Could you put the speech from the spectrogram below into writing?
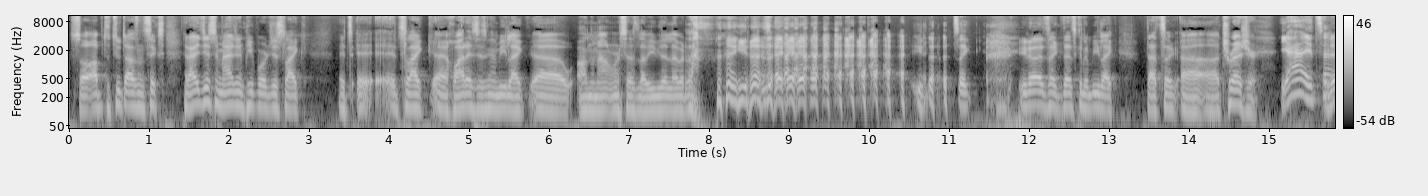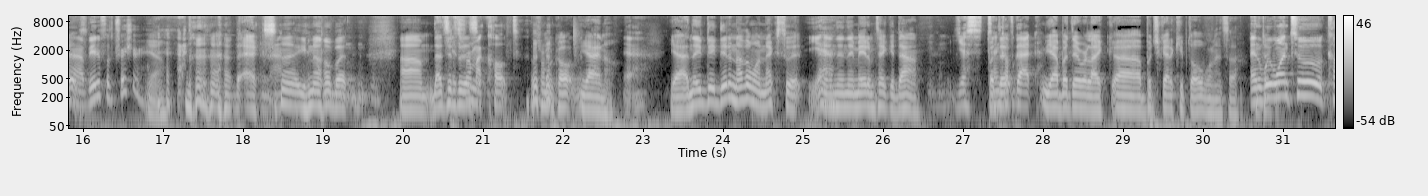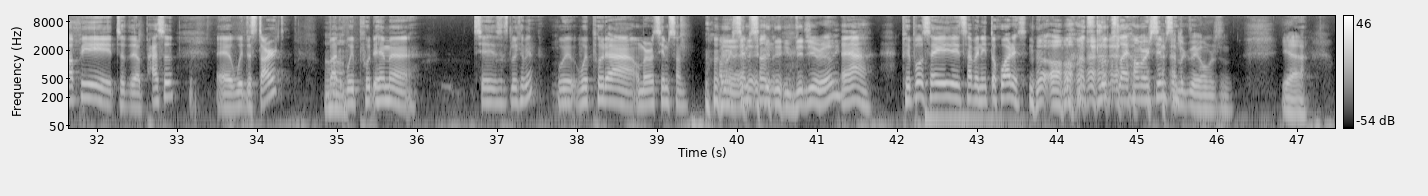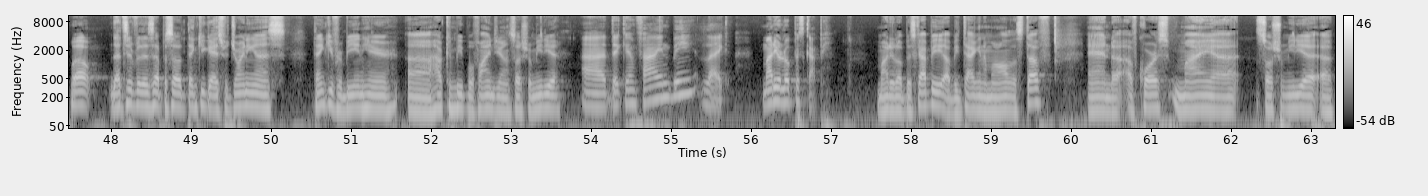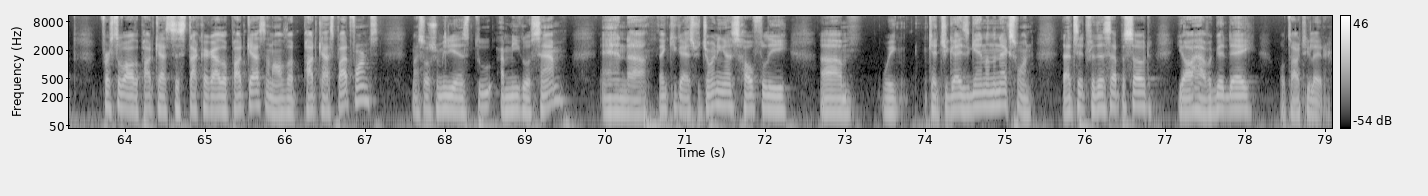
So up to 2006, and I just imagine people were just like, it's it, it's like uh, Juarez is going to be like uh, on the mountain where it says La Biblia la verdad. you know, it's like, you know, it's like, you know, it's like that's going to be like that's a, a, a treasure. Yeah, it's It a is. beautiful treasure. Yeah, the X, you know. But um, that's it. It's from this. a cult. It's from a cult. Yeah, I know. Yeah. Yeah, and they, they did another one next to it. Yeah. and then they made him take it down. Yes, But Tank the- of God. Yeah, but they were like, uh, but you got to keep the old one. It's a And we want to copy to the Paso uh, with the start, but Uh-huh. we put him. Uh, sí, look bien. We we put uh, Homero Simpson. Homer Simpson. Did you really? Yeah. People say it's a Benito Juarez. oh, it looks like Homer It Simpson. looks like Homer Simpson. Yeah. Well, that's it for this episode. Thank you guys for joining us. Thank you for being here. Uh, how can people find you on social media? Uh, they can find me like Mario Lopez Capi. Mario Lopez Capi. I'll be tagging him on all the stuff. And uh, of course, my uh, social media. Uh, first of all, the podcast is Está Cagado Podcast on all the podcast platforms. My social media is Tu Amigo Sam. And uh, thank you guys for joining us. Hopefully, um, we catch you guys again on the next one. That's it for this episode. Y'all have a good day. We'll talk to you later.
